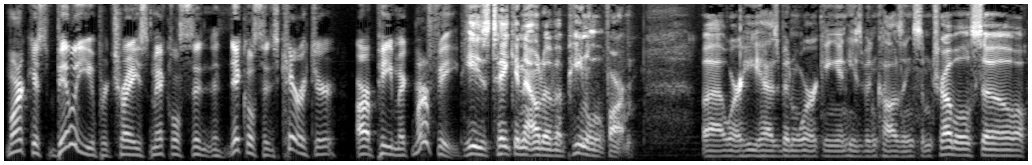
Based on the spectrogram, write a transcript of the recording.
Marcus Billiou portrays Nicholson, Nicholson's character, R.P. McMurphy. He's taken out of a penal farm uh, where he has been working and he's been causing some trouble. So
